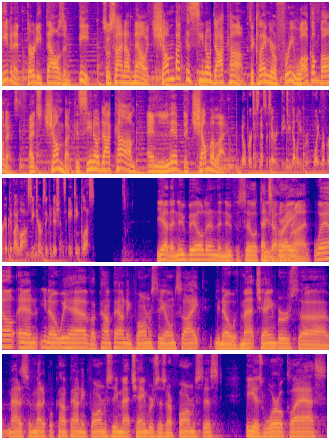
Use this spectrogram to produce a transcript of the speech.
even at 30,000 feet. So sign up now at ChumbaCasino.com to claim your free welcome bonus. That's ChumbaCasino.com and live the Chumba life. No purchase necessary. VGW. Void were prohibited by law. See terms and conditions. 18 plus. Yeah, the new building, the new facility That's is a home great. run. Well, and you know we have a compounding pharmacy on site. You know with Matt Chambers, uh, Madison Medical Compounding Pharmacy. Matt Chambers is our pharmacist. He is world class.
